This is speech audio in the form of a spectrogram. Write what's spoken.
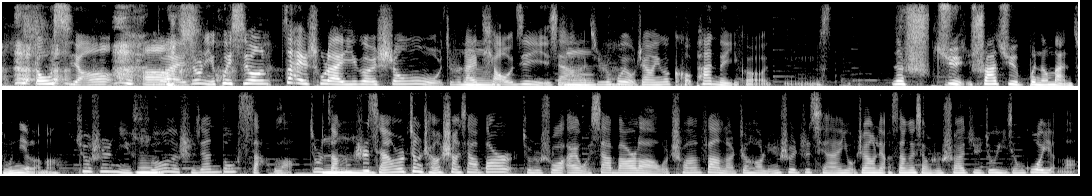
都行。啊对，就是你会希望再出来一个生物，就是来嗯调剂一下，嗯就是会有这样一个可盼的一个，那剧刷剧不能满足你了吗？就是你所嗯有的时间都散了。就是咱们之嗯前要是正常上下班儿，就是说，哎，我下班了，我吃完饭了，正好临睡之前有这样两三个小时刷剧就已经过瘾了。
